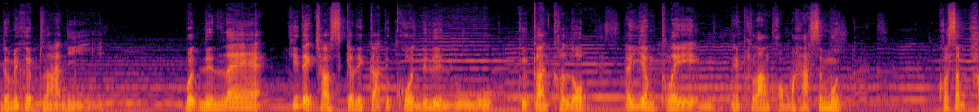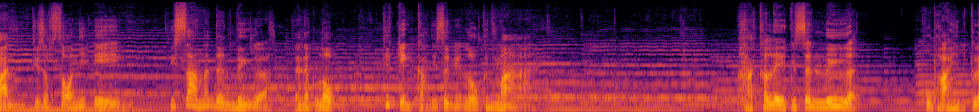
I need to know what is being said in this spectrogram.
โดยไม่เคยปราณี บทเรียนแรกที่เด็กชาวสเกลิกาทุกคนได้เรียนรู้ คือการเคารพและเยี่ยมเกรงในพลังของมหาสมุทรความสัมพันธ์ที่ซับซ้อนนี่เองที่สร้างนักเดินเรือและนักรบที่เก่งกาจที่สุดในโลกขึ้นมา หากทะเลคือเส้นเลือด ภูผาหินแกร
